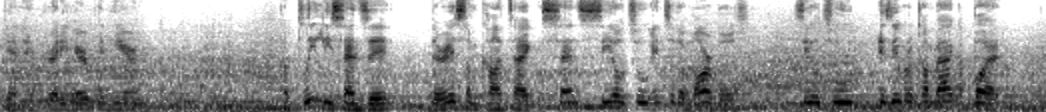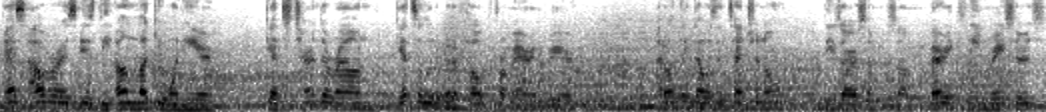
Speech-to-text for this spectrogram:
again, Andretti hairpin here. Completely sends it. There is some contact. Sends CO2 into the marbles. CO2 is able to come back, but S. Alvarez is the unlucky one here. Gets turned around, gets a little bit of help from Aaron Greer. I don't think that was intentional. These are some, some very clean racers.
